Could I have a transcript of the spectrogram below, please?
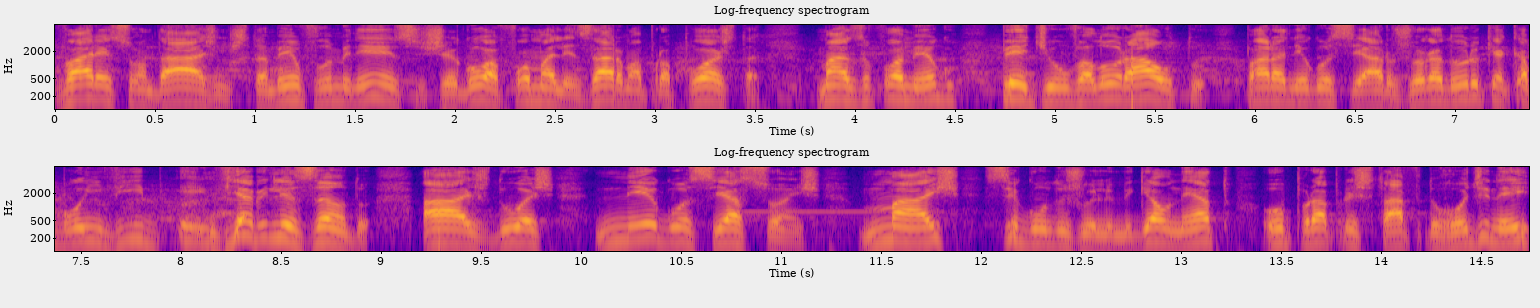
várias sondagens, também o Fluminense chegou a formalizar uma proposta, mas o Flamengo pediu um valor alto para negociar o jogador, o que acabou invi inviabilizando as duas negociações. Mas, segundo Júlio Miguel Neto, o próprio staff do Rodinei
